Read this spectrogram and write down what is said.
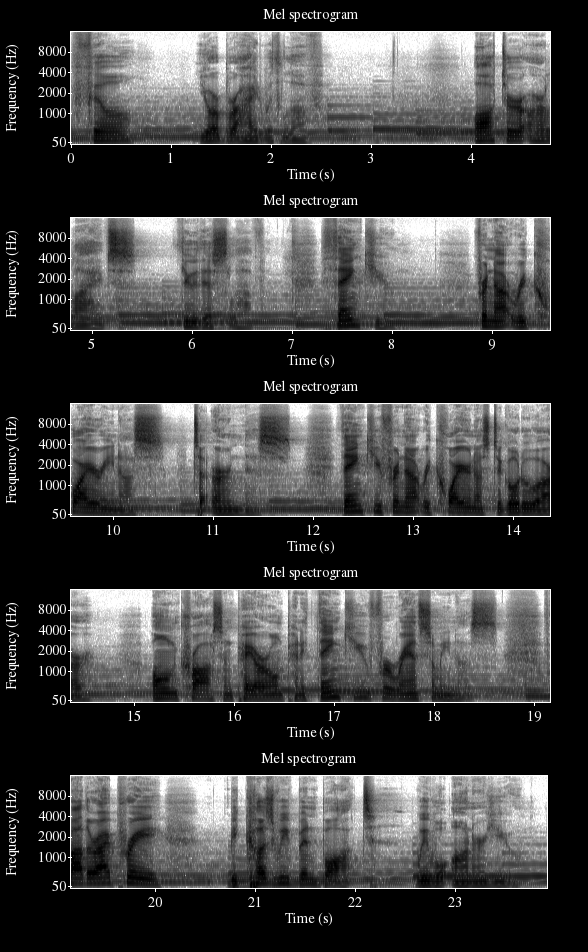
fill your bride with love. Alter our lives through this love. Thank you for not requiring us to earn this. Thank you for not requiring us to go to our own cross and pay our own penny. Thank you for ransoming us. Father, I pray because we've been bought, we will honor you.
